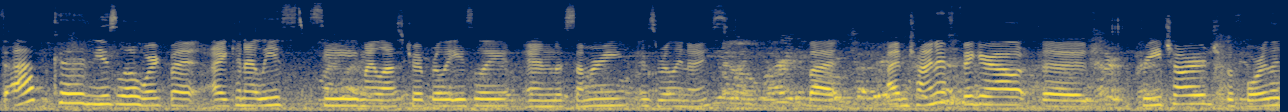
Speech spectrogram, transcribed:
The app could use a little work, but I can at least see my last trip really easily, and the summary is really nice. But I'm trying to figure out the pre-charge before the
